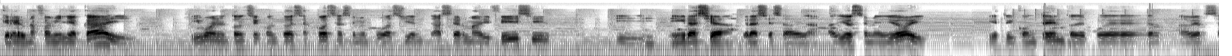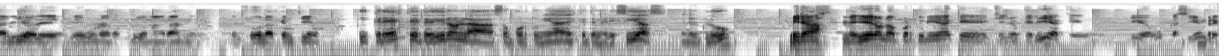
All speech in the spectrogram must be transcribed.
crear una familia acá y, y, bueno, entonces con todas esas cosas se me pudo hacer más difícil y, gracias, gracias a, Dios se me dio y, estoy contento de poder haber salido de, uno de los clubes más grandes del fútbol argentino. ¿Y crees que te dieron las oportunidades que te merecías en el club? Mira, me dieron la oportunidad que, yo quería, que un busca siempre,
